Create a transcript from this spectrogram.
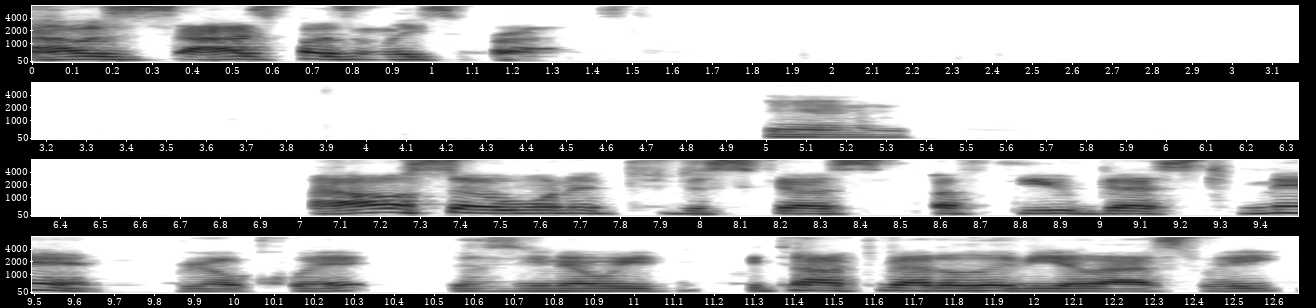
I was I was pleasantly surprised. And I also wanted to discuss a few best men real quick because you know we we talked about Olivia last week,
